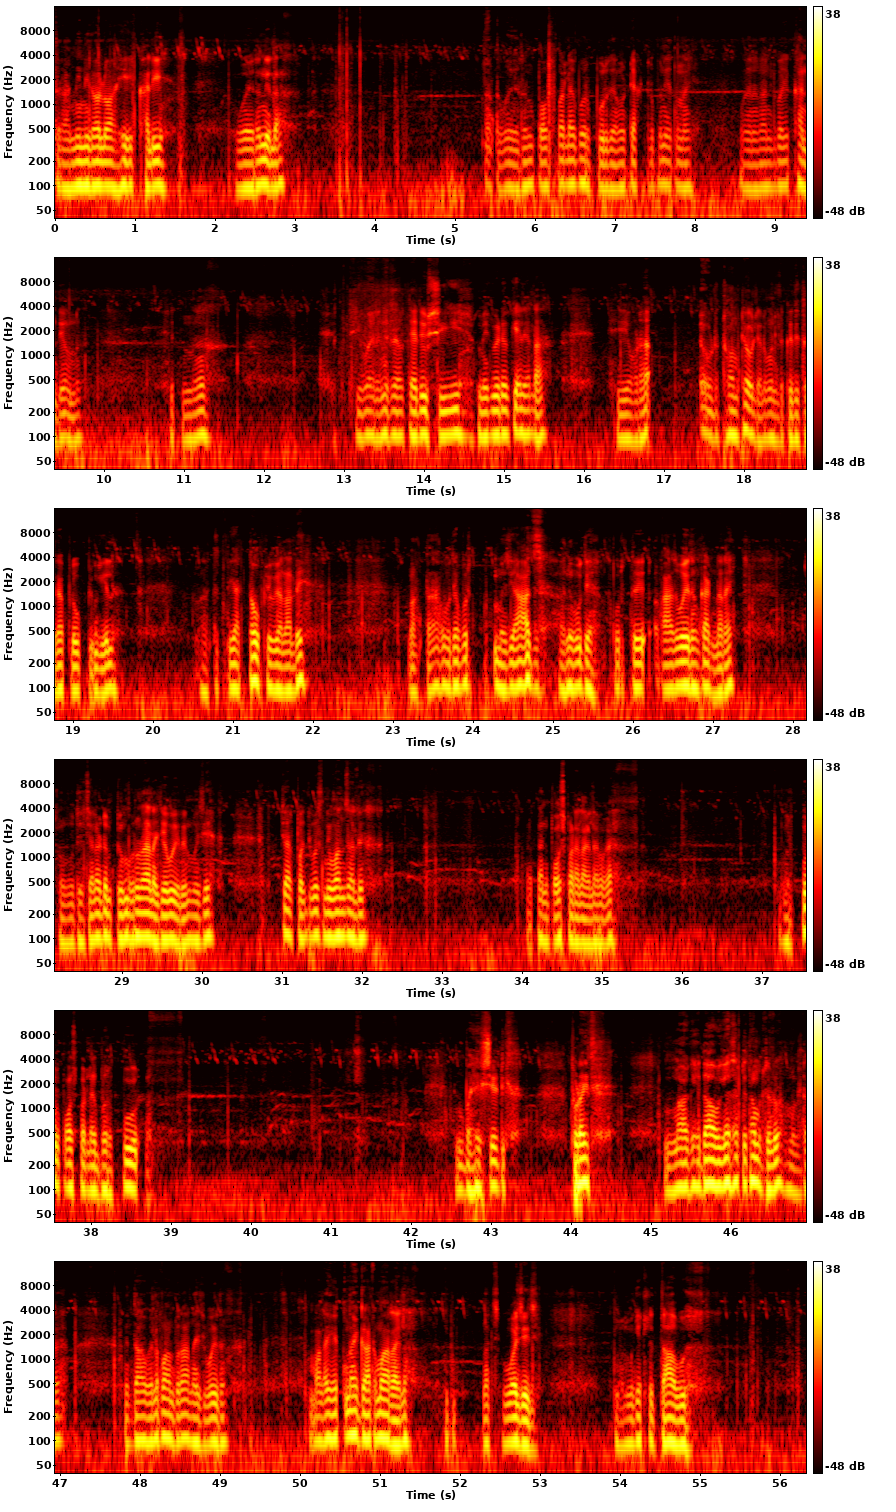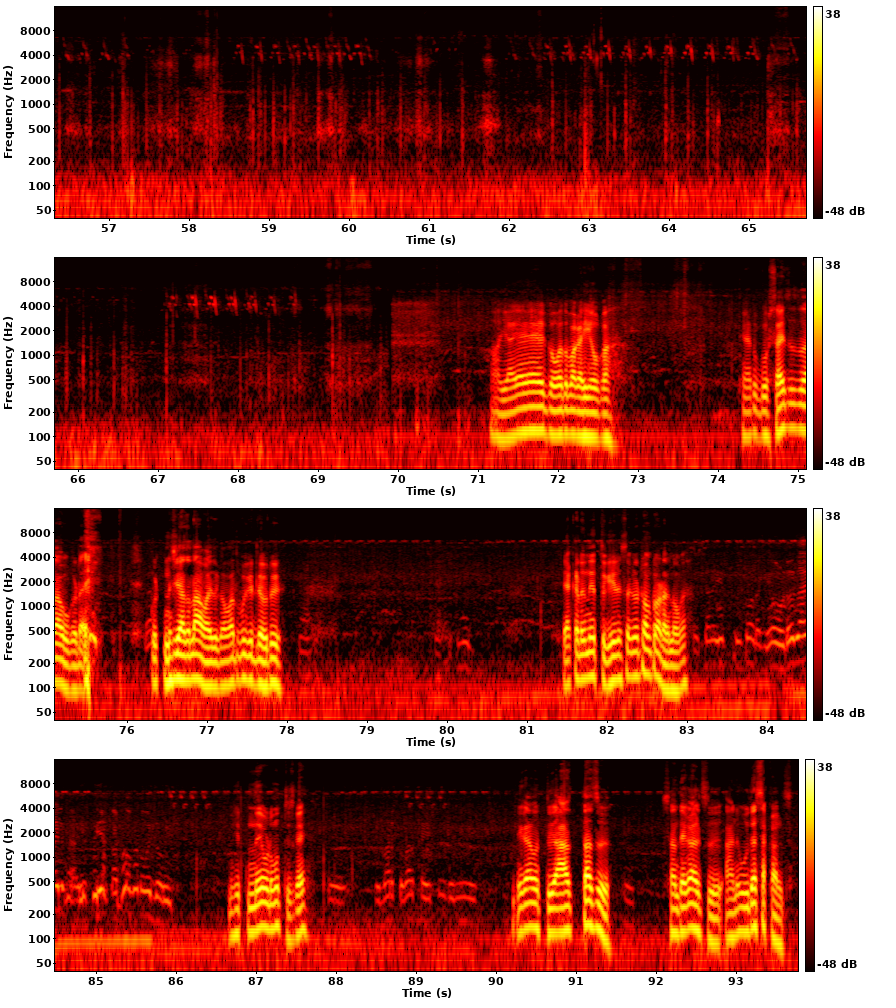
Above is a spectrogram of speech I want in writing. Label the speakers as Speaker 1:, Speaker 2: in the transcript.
Speaker 1: तर आम्ही निघालो आहे खाली वैरणीला. आता वैरण पाऊस पडला भरपूर त्यामुळे ट्रॅक्टर पण येत नाही. वैरण आणली पाहिजे खांदे येऊन. इथनं ती वैरणीचा त्या दिवशी मी एक व्हिडिओ केलेला. ही एवढा एवढं ठॉम ठेवलेलं म्हटलं कधीतरी आपलं उपयोग येईल. आता ते आत्ता उपयोगाला आले मग आता उद्यापूर म्हणजे आज आणि उद्या पुरतं आज वैरण काढणार आहे. हो, उद्याच्याला डम्पिंग भरून आणायचे वैरण म्हणजे. चार पाच दिवस निवांत झालं. आता आणि पाऊस पडायला लागला बघा. भरपूर पाऊस पडलाय भरपूर. बाहेर शेट थोडा इथे. मागे दावग्यासाठी थांबलेलो म्हणतं ते दाव्याला बांधून आणायची वैरण. मला येत नाही गाठ मारायला. नाची वजेची. म्हणून घेतली दावं हा या या या, गवत बघा येऊ का त्यात घुसायचं अवघड आहे. कुठनंशी आता लावायचं गावात बघितल्यावर. याकडे नेतो घे सगळं टॉमटॉडा नव्ह का मग इथनं एवढं म्हणतोस काय? मी काय म्हणतोय आत्ताच संध्याकाळचं आणि उद्या सकाळचं.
